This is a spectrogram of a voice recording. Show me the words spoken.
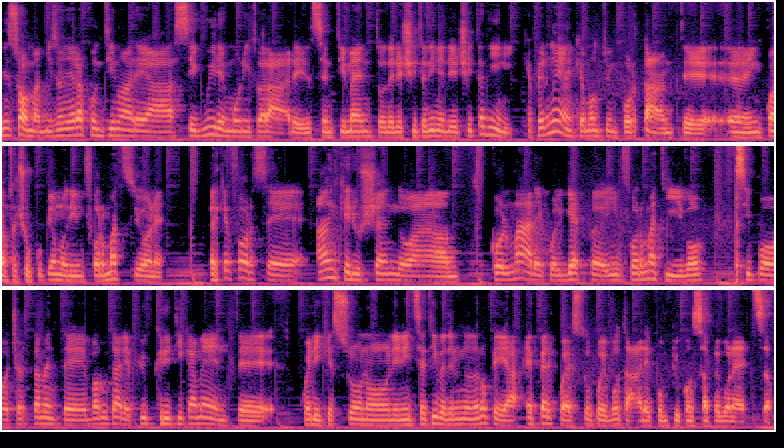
Insomma, bisognerà continuare a seguire e monitorare il sentimento delle cittadine e dei cittadini, che per noi è anche molto importante eh, in quanto ci occupiamo di informazione, perché forse anche riuscendo a colmare quel gap informativo si può certamente valutare più criticamente quelle che sono le iniziative dell'Unione Europea e per questo poi votare con più consapevolezza.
